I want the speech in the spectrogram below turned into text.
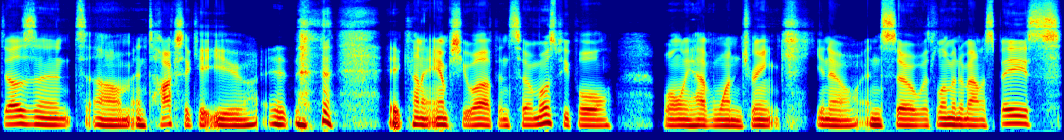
doesn't um, intoxicate you. It it kind of amps you up, and so most people will only have one drink, you know. And so with limited amount of space,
